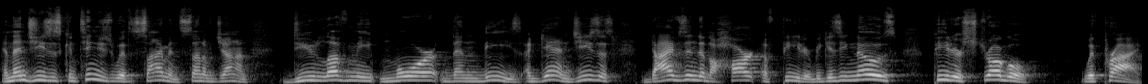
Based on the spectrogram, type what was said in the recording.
And then Jesus continues with Simon, son of John, do you love me more than these? Again, Jesus dives into the heart of Peter because he knows Peter's struggle with pride.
